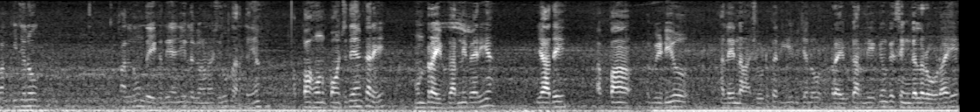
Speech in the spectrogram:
ਬਾਕੀ ਚਲੋ ਕੱਲ ਨੂੰ ਦੇਖਦੇ ਆ ਜੀ, ਲਗਾਉਣਾ ਸ਼ੁਰੂ ਕਰਦੇ ਆ ਆਪਾਂ ਹੁਣ ਪਹੁੰਚਦੇ ਆ ਘਰੇ। ਹੁਣ ਡਰਾਈਵ ਕਰਨੀ ਪੈ ਰਹੀ ਆ। ਜਿਆਦੇ ਆਪਾਂ ਵੀਡੀਓ ਹਲੇ ਨਾ ਸ਼ੂਟ ਕਰੀਏ ਵੀ ਚਲੋ ਡਰਾਈਵ ਕਰ ਲਈਏ, ਕਿਉਂਕਿ ਸਿੰਗਲ ਰੋਡ ਆ ਇਹ।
